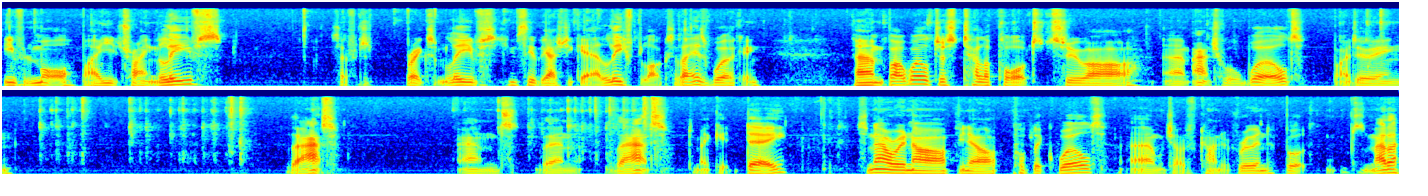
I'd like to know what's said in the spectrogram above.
even more by trying leaves. So if we just break some leaves, you can see we actually get a leaf block, so that is working. Um, but I will just teleport to our um, actual world by doing that and then that to make it day. So now we're in our you know our public world, um, which I've kind of ruined, but doesn't matter.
